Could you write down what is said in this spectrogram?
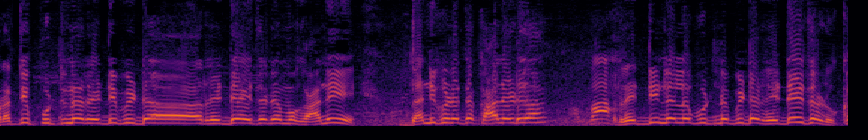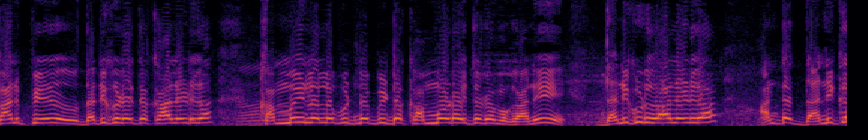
ప్రతి పుట్టిన రెడ్డి బిడ్డ రెడ్డి అవుతాడేమో కానీ దాన్ని కూడా అయితే కాలేడుగా? రెడ్డి నెల పుట్టిన బిడ్డ రెడ్డి అవుతాడు. కానీ పే ధనికుడైతే కాలేడుగా కమ్మై నెల పుట్టిన బిడ్డ కమ్మోడు అవుతాడేమో కానీ ధనికుడు కాలేడుగా. అంటే ధనిక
